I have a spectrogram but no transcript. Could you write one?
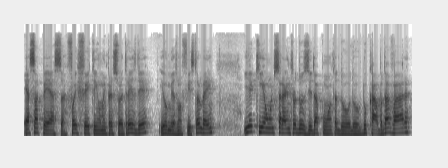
essa peça foi feita em uma impressora 3D, eu mesmo fiz também. E aqui é onde será introduzida a ponta do, do, do cabo da vara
